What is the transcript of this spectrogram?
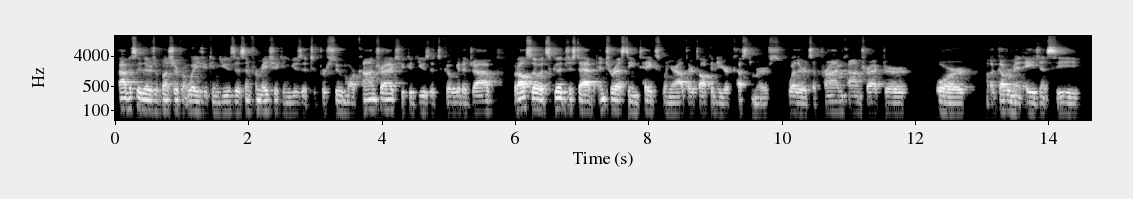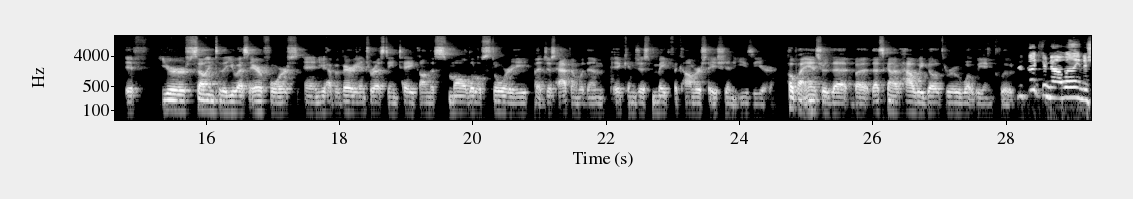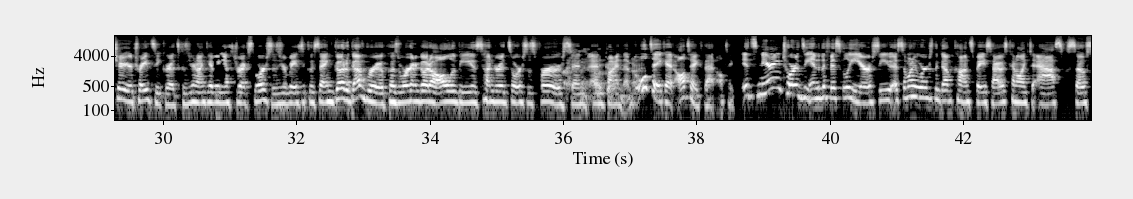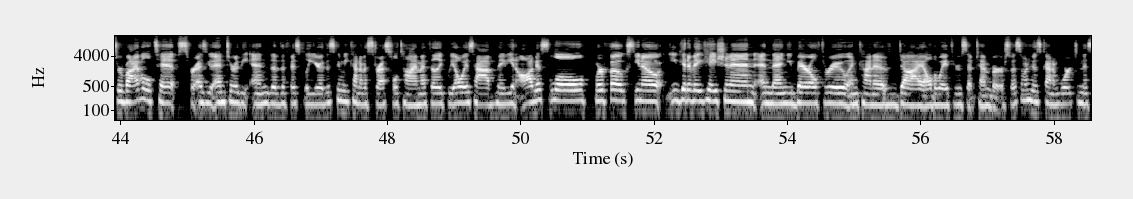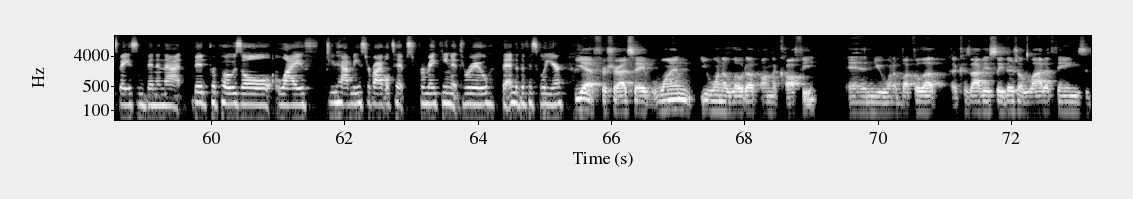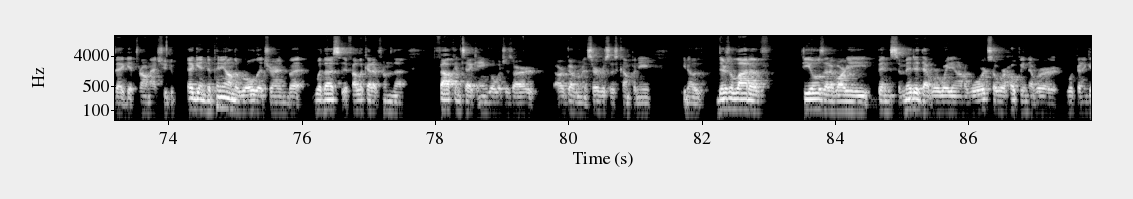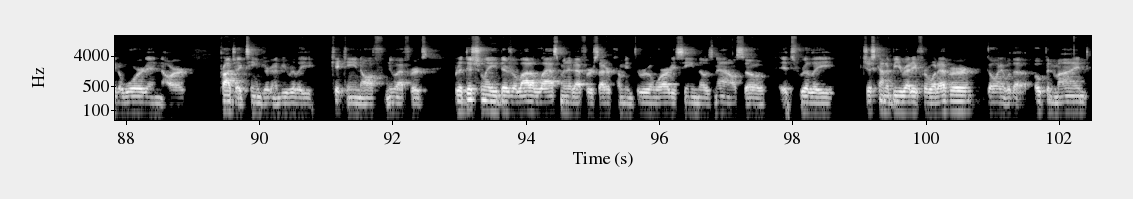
obviously there's a bunch of different ways you can use this information. You can use it to pursue more contracts. You could use it to go get a job. But also, it's good just to have interesting takes when you're out there talking to your customers, whether it's a prime contractor or a government agency. If you're selling to the US Air Force and you have a very interesting take on this small little story that just happened with them, it can just make the conversation easier hope I answered that, but that's kind of how we go through what we include. I feel like you're not willing to share your trade secrets because you're not giving us direct sources. You're basically saying go to GovBrew because we're going to go to all of these hundred sources first and, and okay. find them. But we'll take it. I'll take that. I'll take it. It's nearing towards the end of the fiscal year. So you, as someone who works in the GovCon space, I always kind of like to ask, so survival tips for as you enter the end of the fiscal year, this can be kind of a stressful time. I feel like we always have maybe an August lull where folks, you know, you get a vacation in and then you barrel through and kind of die all the way through September. So, as someone who's kind of worked in this space and been in that bid proposal life, do you have any survival tips for making it through the end of the fiscal year? Yeah, for sure. I'd say one, you want to load up on the coffee and you want to buckle up uh, because obviously there's a lot of things that get thrown at you. Again, depending on the role that you're in, but with us, if I look at it from the FalconTek angle, which is our our government services company, you know, there's a lot of deals that have already been submitted that we're waiting on award. So we're hoping that we're we're going to get award and our project teams are going to be really kicking off new efforts. But additionally, there's a lot of last minute efforts that are coming through, and we're already seeing those now. So it's really just kind of be ready for whatever, go in it with an open mind.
